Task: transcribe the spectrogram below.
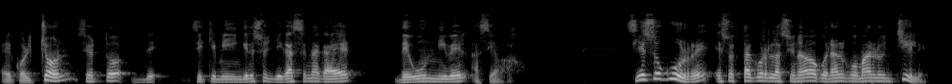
eh, colchón, ¿cierto? De, si es que mis ingresos llegasen a caer de un nivel hacia abajo. Si eso ocurre, eso está correlacionado con algo malo en Chile.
